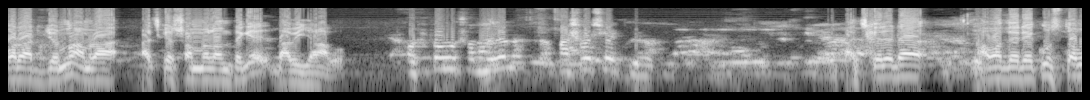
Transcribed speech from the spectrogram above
করার জন্য আমরা আজকের সম্মেলন থেকে দাবি জানাব। আজকের এটা আমাদের একুশতম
